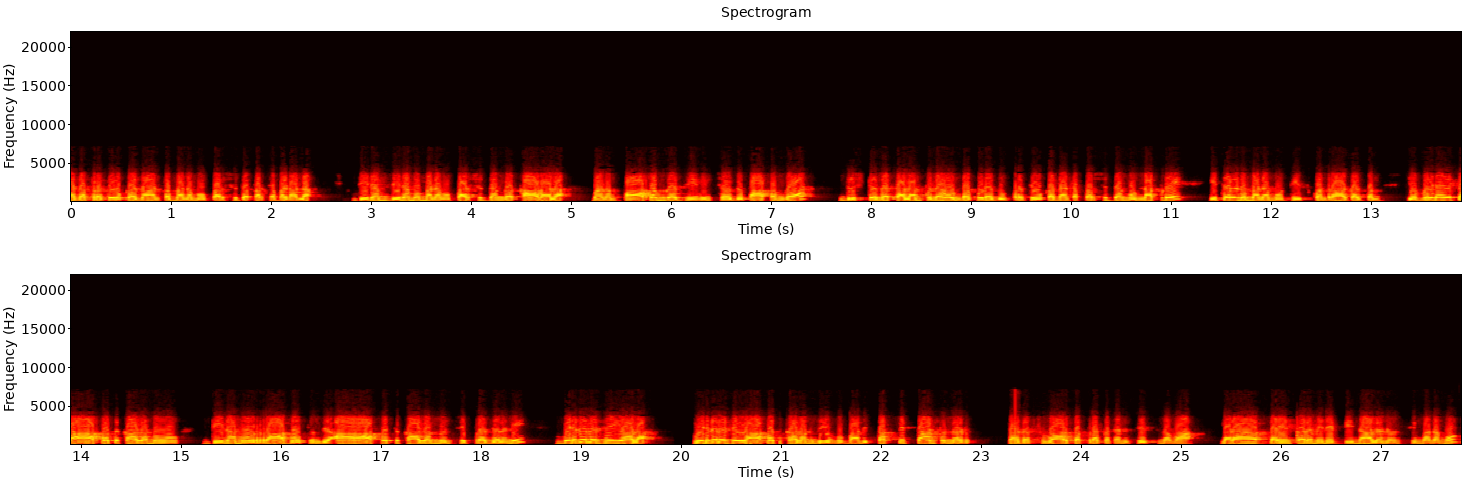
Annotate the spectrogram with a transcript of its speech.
కదా ప్రతి ఒక్క దాంతో మనము పరిశుద్ధపరచబడాలా? దినం దినము మనము పరిశుద్ధంగా కావాలా? మనం పాపంగా జీవించవద్దు పాపంగా దృష్టంగా తలంపులా ఉండకూడదు. ప్రతి ఒక్క దాంట్లో పరిశుద్ధంగా ఉన్నప్పుడే ఇతరులను మనము తీసుకొని రాగలుగుతాం. ఎవడైతే ఆపత కాలము దినము రాబోతుంది ఆ ఆపత కాలం నుంచి ప్రజలని విడుదల చేయాల. విడుదల చేయ ఆపత కాలం యహోబాని తప్పిస్తా అంటున్నాడు. కదా స్వార్థ ప్రకటన చేసినవా? మరి ఆ భయంకరమైన దినాల నుంచి మనము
